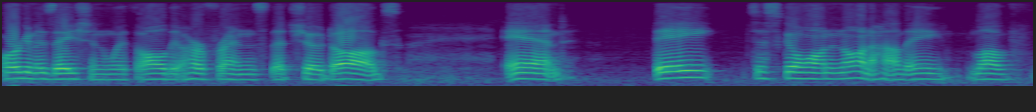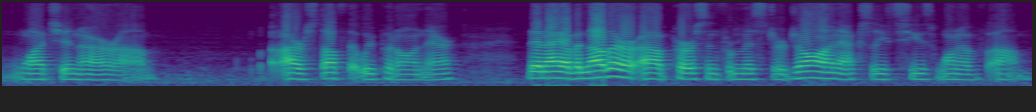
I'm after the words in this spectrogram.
organization with all the, her friends that show dogs, and they just go on and on how they love watching our um, our stuff that we put on there. Then I have another uh, person from Mr. John. Actually, she's one of um,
